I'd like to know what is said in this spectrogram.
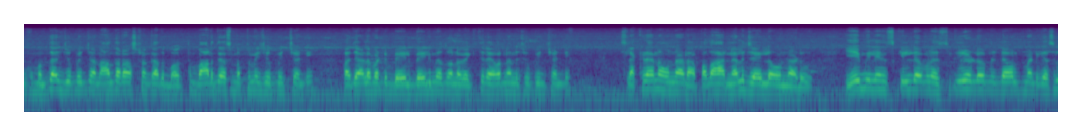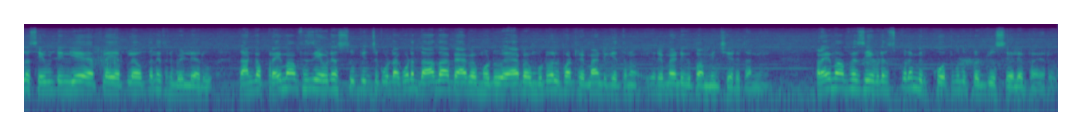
ఒక ముద్దని చూపించండి ఆంధ్ర రాష్ట్రం కాదు మొత్తం భారతదేశం మొత్తమే చూపించండి. పదేళ్ళ బట్టి బెయిల్ బెయిల్ మీద ఉన్న వ్యక్తిని ఎవరినైనా చూపించండి. అసలు ఎక్కడైనా ఉన్నాడా? పదహారు నెలలు జైల్లో ఉన్నాడు. ఏమీ లేని స్కిల్ డెవలప్ స్కిల్ డెవలప్మెంట్ కేసులో సెవెంటీన్ ఏ అప్లై అప్లై అవుతుందని ఇతను వెళ్ళారు. దాంట్లో ప్రైమ్ ఆఫీస్ ఎవిడెన్స్ చూపించకుండా కూడా దాదాపు యాభై మూడు యాభై మూడు రోజుల పాటు రిమాండ్కి ఇతను రిమాండ్కి పంపించారు ఇతన్ని. ప్రైమ్ ఆఫీస్ ఎవిడెన్స్ కూడా మీరు కోర్టు ముందు ప్రొడ్యూస్ చేయలేకపోయారు.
